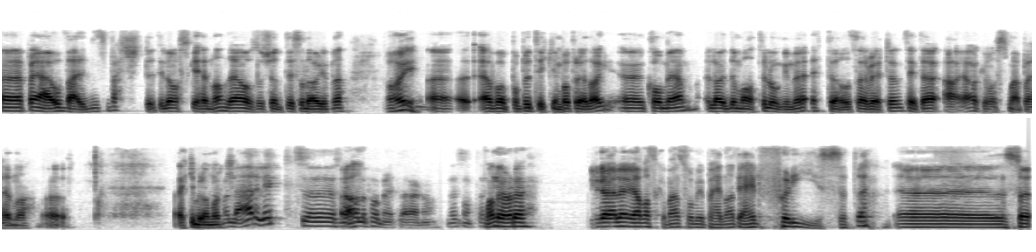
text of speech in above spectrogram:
Eh, For jeg er jo verdens verste til å vaske hendene. Det har jeg også skjønt disse dagene. Oi. Eh, Jeg var på butikken på fredag, kom hjem, lagde mat til ungene. Etter jeg hadde servert den tenkte jeg ja, jeg har ikke vasket meg på hendene. Det er ikke bra nok. Man lærer litt som Ja. holder på med dette her nå. Det er sant, det. Man gjør det. Jeg, har vaska meg så mye på hendene at jeg er helt flisete. Eh, så,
